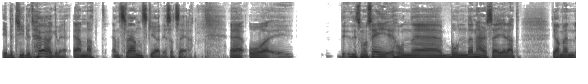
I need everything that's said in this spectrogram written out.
är betydligt högre än att en svensk gör det så att säga. Eh, och det, det som hon säger, hon eh, bonden här säger att ja, men,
